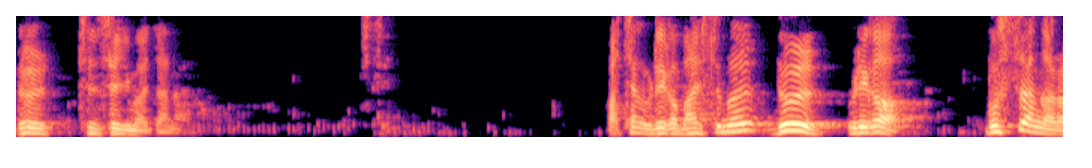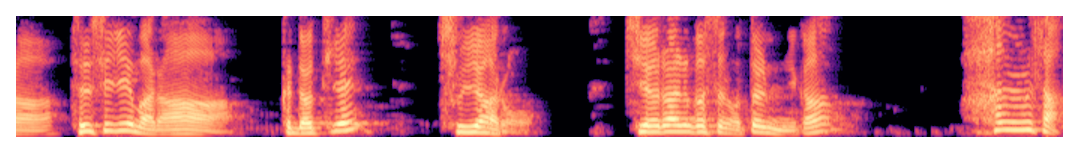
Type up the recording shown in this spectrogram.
늘 들새김하잖아요. 마찬가지로 우리가 말씀을 늘 우리가 묵상하라, 들새김하라. 근데 어떻게? 주야로. 주야라는 것은 어떤 의미입니까? 항상,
